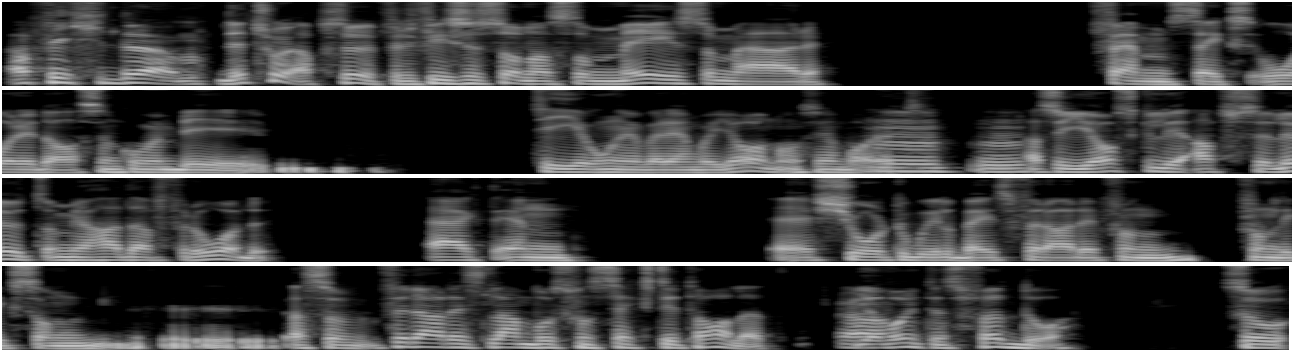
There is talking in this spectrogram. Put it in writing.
affischdröm? Det tror jag absolut, för det finns ju sådana som mig som är fem, sex år idag som kommer bli tio gånger värre än vad jag någonsin varit. Mm, mm. Alltså jag skulle absolut, om jag hade haft råd, ägt en short wheelbase Ferrari från, från liksom, eh, alltså Ferraris Lambos från 60-talet. Ja. Jag var inte ens född då. Så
